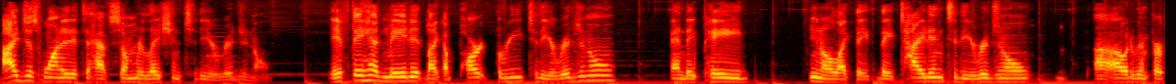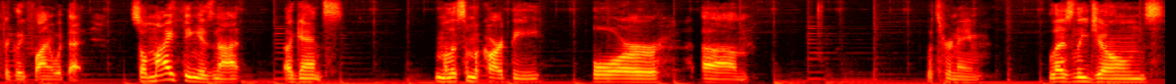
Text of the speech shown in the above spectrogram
I just wanted it to have some relation to the original. If they had made it like a part three to the original, and they paid you know, like they they tied into the original, uh, I would have been perfectly fine with that. So my thing is not against Melissa McCarthy or um, what's her name, Leslie Jones,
